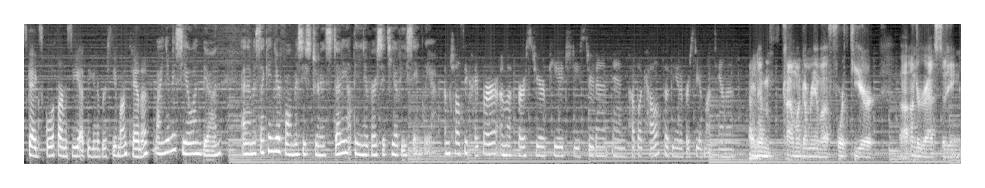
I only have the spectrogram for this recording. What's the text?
Skaggs School of Pharmacy at the University of Montana. My name is Yoan Bjorn, and I'm a second year pharmacy student studying at the University of East Anglia. I'm Chelsea Kuiper. I'm a first year PhD student in public health at the University of Montana. And I'm Kyle Montgomery. I'm a fourth year uh, undergrad studying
